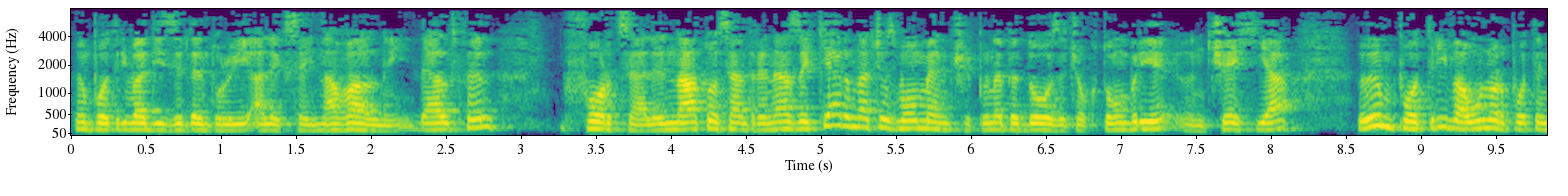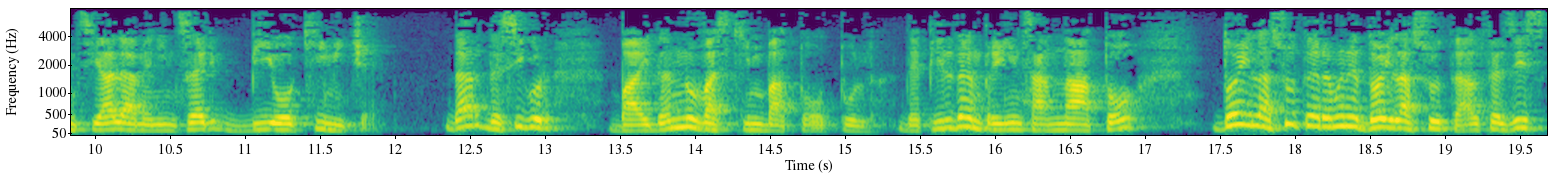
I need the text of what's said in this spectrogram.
împotriva dizidentului Alexei Navalny. De altfel, forțe ale NATO se antrenează chiar în acest moment și până pe 20 octombrie în Cehia împotriva unor potențiale amenințări biochimice. Dar, desigur, Biden nu va schimba totul. De pildă, în privința NATO, 2% rămâne 2%, altfel zis,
